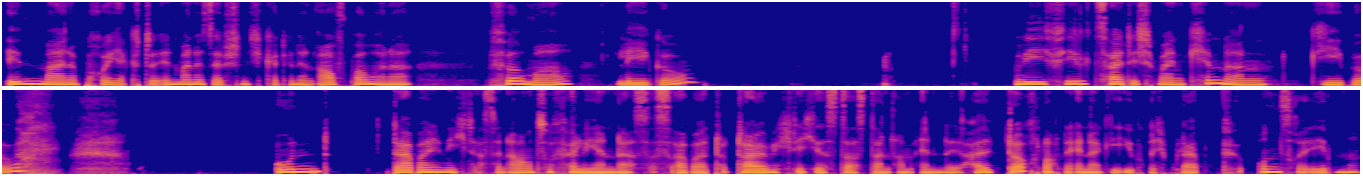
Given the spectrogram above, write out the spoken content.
in meine Projekte, in meine Selbstständigkeit, in den Aufbau meiner Firma lege, wie viel Zeit ich meinen Kindern gebe und dabei nicht aus den Augen zu verlieren, dass es aber total wichtig ist, dass dann am Ende halt doch noch eine Energie übrig bleibt für unsere Ebene.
